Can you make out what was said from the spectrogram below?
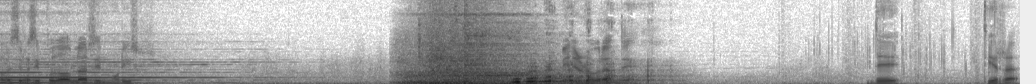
A ver si así puedo hablar sin morir. Viene uno grande. De tierra.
